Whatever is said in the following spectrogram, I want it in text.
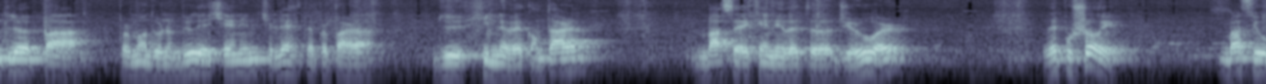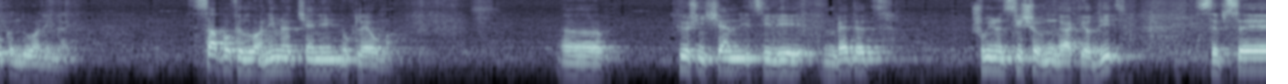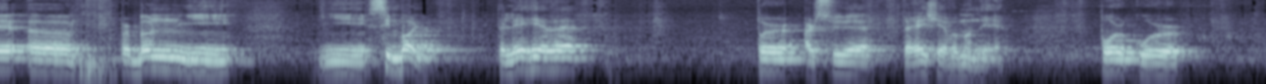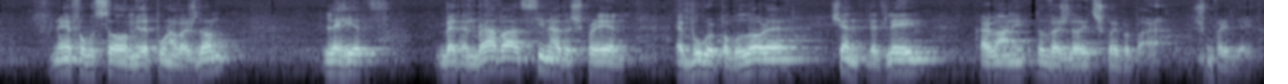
Nuk lë pa përmendur në mbyllje qenin që lehte përpara dy himneve kombëtare, mbase e keni dhe të xhiruar, dhe pushoi mbasi u kënduan himnet. Sapo filluan himnet qeni nuk leu më. Ky është një qen i cili mbetet shumë i rëndësishëm nga kjo ditë, sepse përbën një një simbol të lehjeve për arsye tërheqje vëmendjeje. Por kur ne fokusohemi dhe puna vazhdon, lehjet Mbeten mbrapa si në atë shprehjen e bukur popullore, Qentë le të lehin, karvani do të vazhdojë të shkojë përpara. Shumë faleminderit.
